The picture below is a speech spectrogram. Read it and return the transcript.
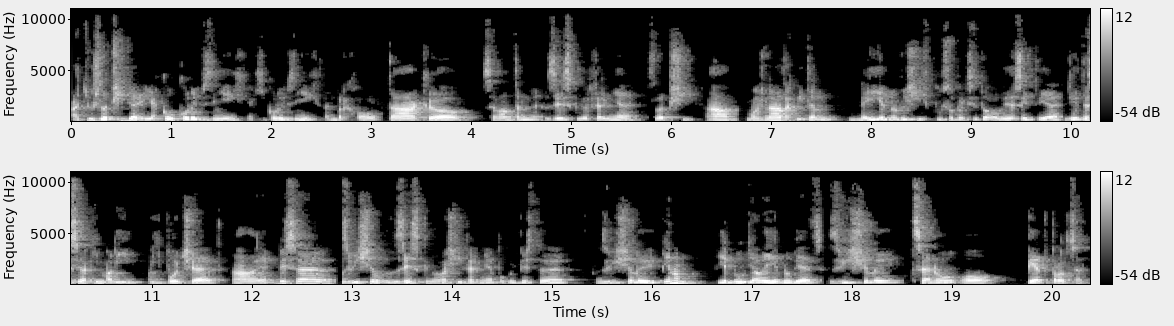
ať už zlepšíte jakoukoliv z nich, jakýkoliv z nich, ten vrchol, tak eh, se vám ten zisk ve firmě zlepší. A možná takový ten nejjednodušší způsob, jak si to ověřit, je, dějte si jaký malý výpočet a jak by se zvýšil zisk ve vaší firmě, pokud byste zvýšili, jenom jednou udělali jednu věc, zvýšili cenu o 5%,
